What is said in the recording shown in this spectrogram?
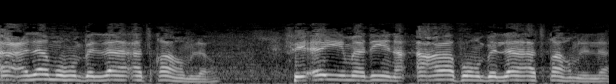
أعلمهم بالله أتقاهم له. في أي مدينة أعرفهم بالله أتقاهم لله.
